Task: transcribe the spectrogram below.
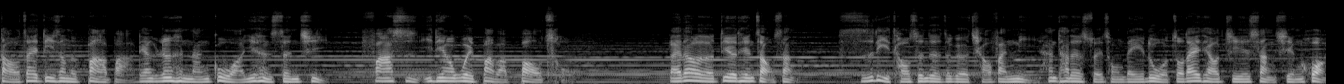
倒在地上的爸爸，两个人很难过啊，也很生气，发誓一定要为爸爸报仇。来到了第二天早上，死里逃生的这个乔凡尼和他的随从雷洛走在一条街上闲晃，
